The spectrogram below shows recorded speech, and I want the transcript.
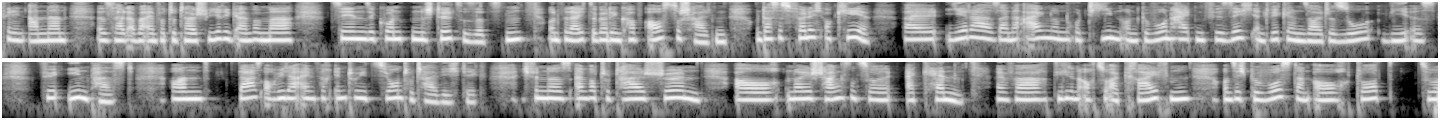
Für den anderen ist es halt aber einfach total schwierig, einfach mal zehn Sekunden still zu sitzen und vielleicht sogar den Kopf auszuschalten. Und das ist völlig okay, weil jeder seine eigenen Routinen und Gewohnheiten für sich entwickeln sollte, so wie es für ihn passt. Und da ist auch wieder einfach Intuition total wichtig. Ich finde es einfach total schön, auch neue Chancen zu erkennen, einfach die dann auch zu ergreifen und sich bewusst dann auch dort zu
